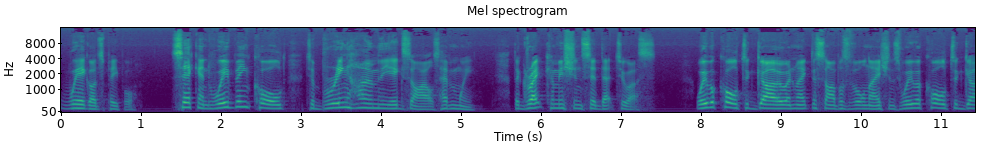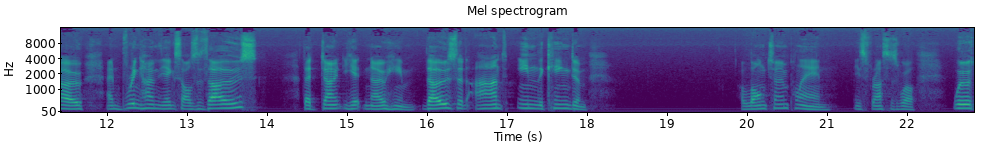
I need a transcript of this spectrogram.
we're God's people. Second, we've been called to bring home the exiles, haven't we? The Great Commission said that to us. We were called to go and make disciples of all nations. We were called to go and bring home the exiles, those that don't yet know Him, those that aren't in the kingdom. A long term plan is for us as well. We were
